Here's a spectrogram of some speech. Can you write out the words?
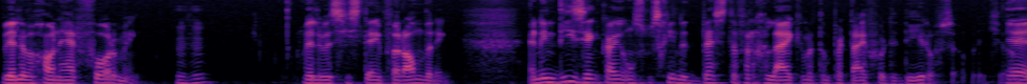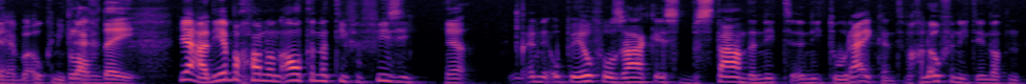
willen we gewoon hervorming. Mm -hmm. Willen we systeemverandering. En in die zin kan je ons misschien het beste vergelijken met een Partij voor de Dieren of zo. Weet je wel. Ja, Die hebben ook niet Plan echt... B. Ja, die hebben gewoon een alternatieve visie. Ja. En op heel veel zaken is het bestaande niet, uh, niet toereikend. We geloven niet in dat een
